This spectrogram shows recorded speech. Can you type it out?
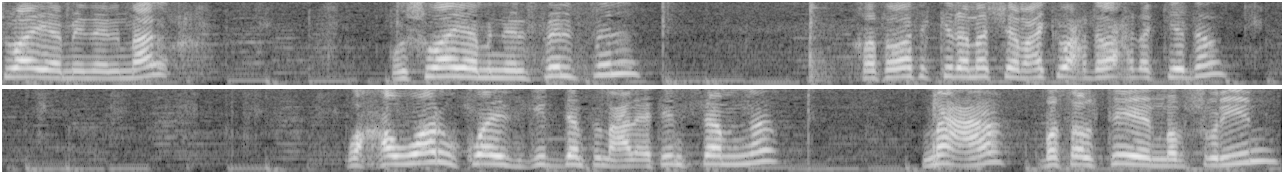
شوية من الملح وشوية من الفلفل. خطواتك كده ماشية معاكي واحدة واحدة كده. وحوره كويس جدا في معلقتين سمنة. مع بصلتين مبشورين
